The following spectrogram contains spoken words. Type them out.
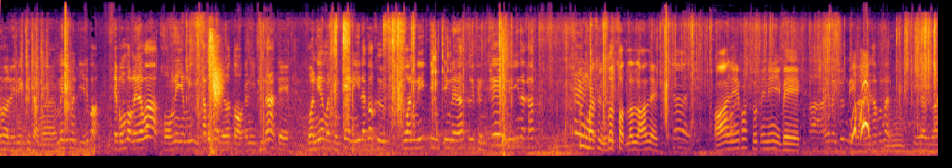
สำหรับเรนนี่คือสั่งมาไม่รู้มันดีหรือเปล่า แต่ผมบอกเลยนะว่าของเนี่ยยังมีอีกครับเพื่อนเดี๋ยวเราต่อกันอีพีหน้าแต่วันเนี้ยมันถึงแค่นี้แล้วก็คือวันนี้จริง ๆ เลยนะ คือถึงแค่นี้นะครับแค่เพิ่งมาถึงสดสดๆร้อนๆเลย ใช่อ๋อ อันนี้พวกชุดไอ้นี่เบรก อ่าอันนี้เป็นชุดเมกหลังนะครับเพื่อนอืม ๆมีอะไรอีกวะ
